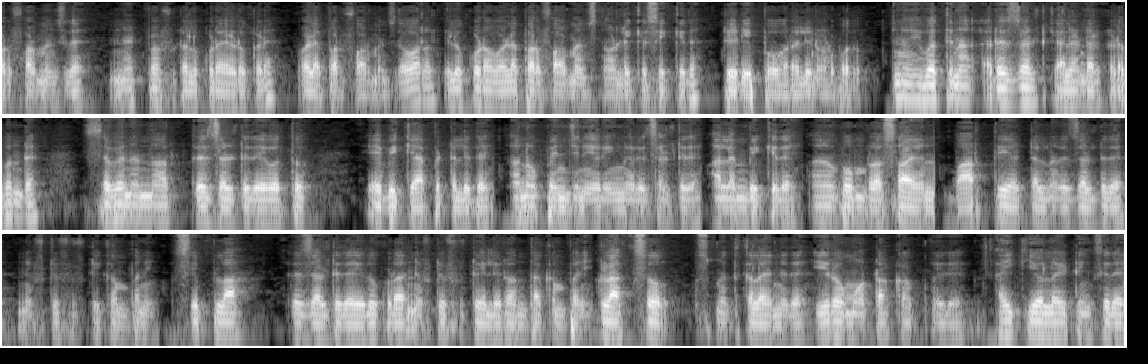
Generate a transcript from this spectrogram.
ಪರ್ಫಾರ್ಮೆನ್ಸ್ ಇದೆ. ನೆಟ್ ಪ್ರಾಫಿಟ್ ಅಲ್ಲೂ ಕೂಡ ಎರಡು ಕಡೆ ಒಳ್ಳೆ ಪರ್ಫಾರ್ಮೆನ್ಸ್ ಇದೆ. ಓವರ್ ಇಲ್ಲೂ ಕೂಡ ಒಳ್ಳೆ ಪರ್ಫಾರ್ಮೆನ್ಸ್ ನೋಡ್ಲಿಕ್ಕೆ ಸಿಕ್ಕಿದೆ. ಟಿ ಡಿ ಅಲ್ಲಿ ನೋಡಬಹುದು ಇನ್ನು ಇವತ್ತಿನ ರಿಸಲ್ಟ್ ಕ್ಯಾಲೆಂಡರ್ ಕಡೆ ಬಂದ್ರೆ ಸೆವೆನ್ ಎನ್ ಆರ್ ರಿಸಲ್ಟ್ ಇದೆ ಇವತ್ತು. ಎ ಬಿ ಕ್ಯಾಪಿಟಲ್ ಇದೆ. ಅನೂಪ್ ಇಂಜಿನಿಯರಿಂಗ್ನ ರಿಸಲ್ಟ್ ಇದೆ. ಅಲಂಬಿಕ್ ಇದೆ. ಅನುಪಮ್ ರಸಾಯನ್ ಭಾರತಿ ಏರ್ಟೆಲ್ನ ರಿಸಲ್ಟ್ ಇದೆ. Nifty fifty company Cipla result ಇದೆ. ಇದು ಕೂಡ ನಿಫ್ಟಿ ಫಿಫ್ಟಿ ಇರುವಂತಹ ಕಂಪನಿ ಗ್ಲಾಕ್ಸೋ ಸ್ಮಿತ್ ಕಲೈನ್ ಇದೆ ಹೀರೋ ಮೋಟಾ ಕಪ್ ಇದೆ ಐಕಿಯೋ ಲೈಟಿಂಗ್ಸ್ ಇದೆ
